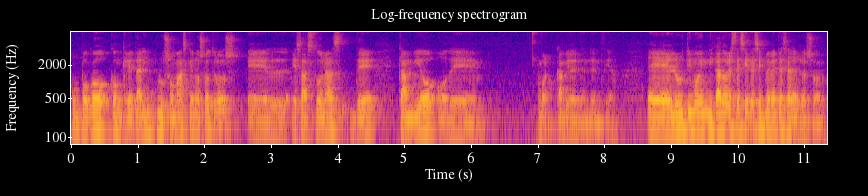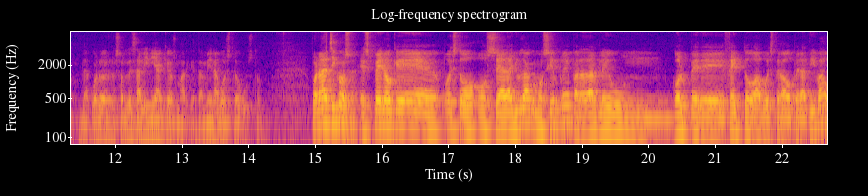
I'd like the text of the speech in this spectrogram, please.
un poco concretar incluso más que nosotros esas zonas de cambio o de bueno cambio de tendencia. El último indicador este 7 simplemente es el agresor de acuerdo el agresor de esa línea que os marque también a vuestro gusto. Pues nada chicos espero que esto os sea de ayuda como siempre para darle un golpe de efecto a vuestra operativa.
